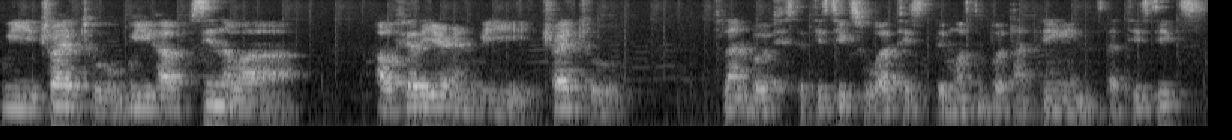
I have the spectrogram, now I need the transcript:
we tried to we have seen our our failure and we tried to learn about statistics what is the most important thing in statistics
